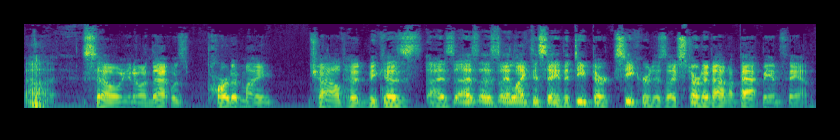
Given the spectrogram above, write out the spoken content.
Uh, so you know, and that was part of my childhood because, as, as as I like to say, the deep dark secret is I started out a Batman fan.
